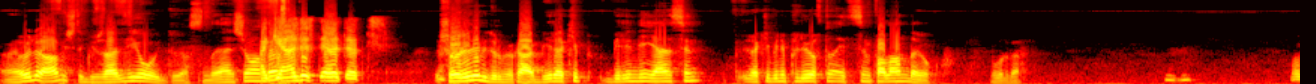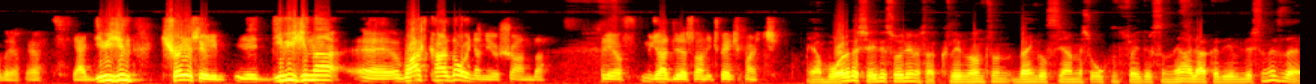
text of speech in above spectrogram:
Yani öyle abi işte güzelliği oydu aslında. Yani şu Ha, anda genelde evet evet. Şöyle de bir durum yok abi. Bir rakip birini yensin, rakibini playoff'tan etsin falan da yok burada. O da yok evet. Yani Division şöyle söyleyeyim. E, Division'a e, Wild Card'a oynanıyor şu anda. Playoff mücadelesi olan 3-5 maç. Ya bu arada şey de söyleyeyim mesela Cleveland'ın Bengals'ı yenmesi Oakland Raiders'ın ne alaka diyebilirsiniz de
